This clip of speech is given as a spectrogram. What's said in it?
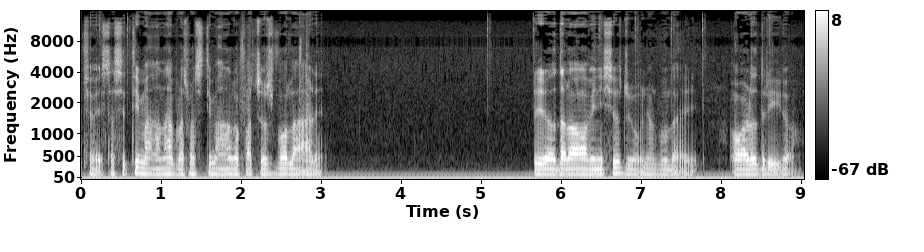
cioè, sta settimana, la prossima settimana lo faccio svolare. Glielo darò a Vinicius Junior, Vulei. O a Rodrigo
